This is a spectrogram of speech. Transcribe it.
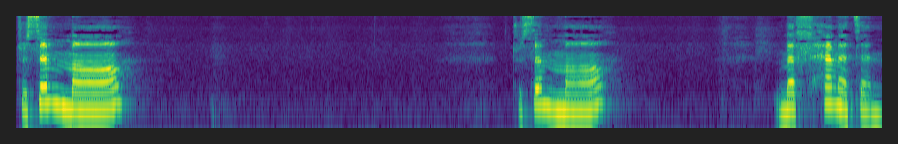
تسمى تسمى مفحمة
